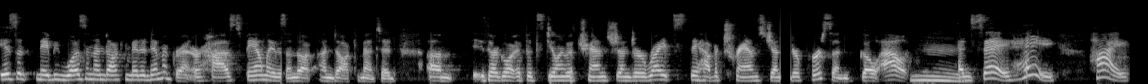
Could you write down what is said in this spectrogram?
isn't maybe was an undocumented immigrant or has family that's undo- undocumented. Um, if they're going, if it's dealing with transgender rights, they have a transgender person go out mm. and say, "Hey, hi."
